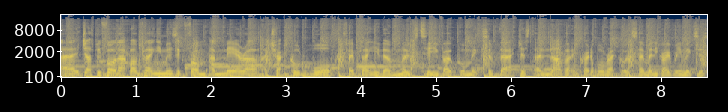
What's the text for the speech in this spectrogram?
Uh, just before that one, playing you music from Amira, a track called Walk. So playing you the Mousse T vocal mix of that. Just another incredible record. So many great remixes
